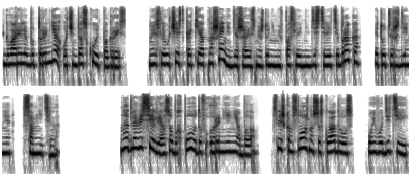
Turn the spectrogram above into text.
Говорили, будто Ренье очень тоскует по Грейс. Но если учесть, какие отношения держались между ними в последние десятилетия брака, это утверждение сомнительно. Но и для веселья особых поводов у Ренье не было. Слишком сложно все складывалось у его детей.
